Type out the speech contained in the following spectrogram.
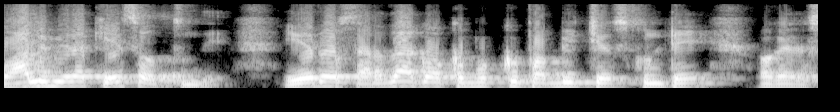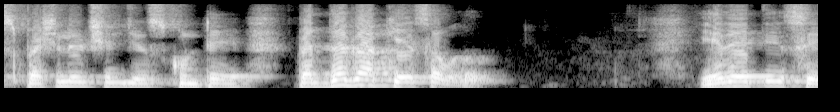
వాళ్ళ మీద కేసు అవుతుంది. ఏదో సరదాగా ఒక బుక్ పబ్లిష్ చేసుకుంటే ఒక స్పెషల్ ఎడిషన్ చేసుకుంటే పెద్దగా కేసు అవ్వదు. ఏదైతే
